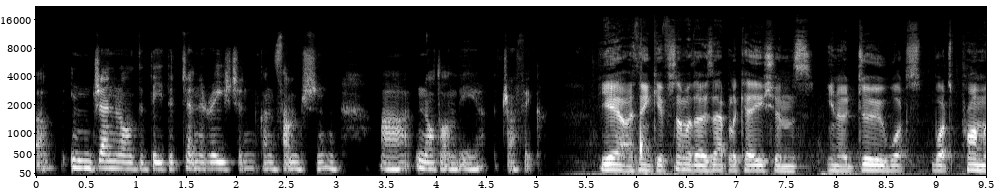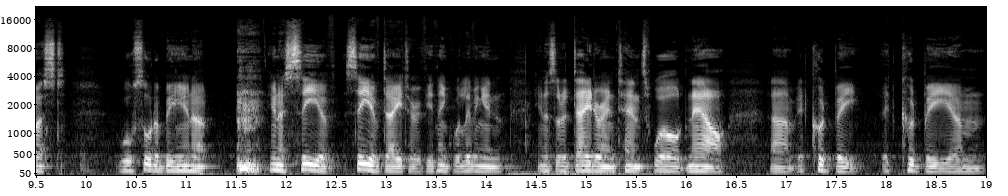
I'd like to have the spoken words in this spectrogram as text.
uh, in general the data generation consumption uh, not only traffic. Yeah i think if some of those applications you know do what's what's promised we'll sort of be in a in a sea of sea of data. If you think we're living in in a sort of data intense world now um, it could be it could be um,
